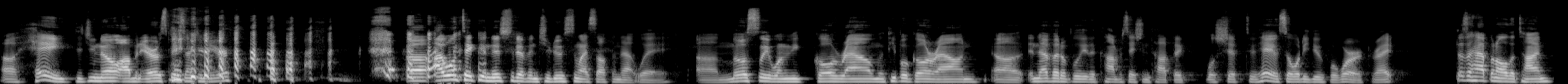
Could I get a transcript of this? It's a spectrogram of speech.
Uh, hey, did you know I'm an aerospace engineer? Uh, I won't take the initiative introducing myself in that way. Um, mostly when we go around, when people go around, uh, inevitably the conversation topic will shift to, "Hey, so what do you do for work?" Right? Doesn't happen all the time,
